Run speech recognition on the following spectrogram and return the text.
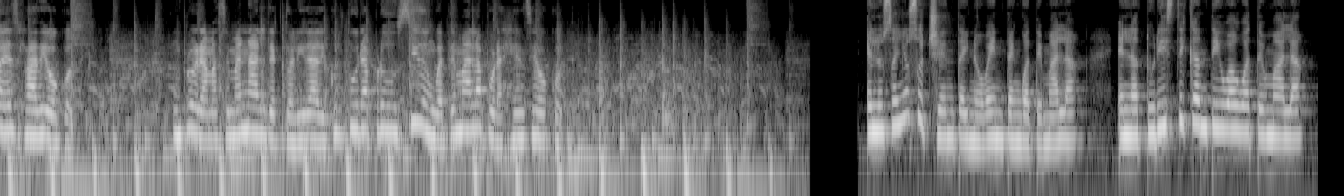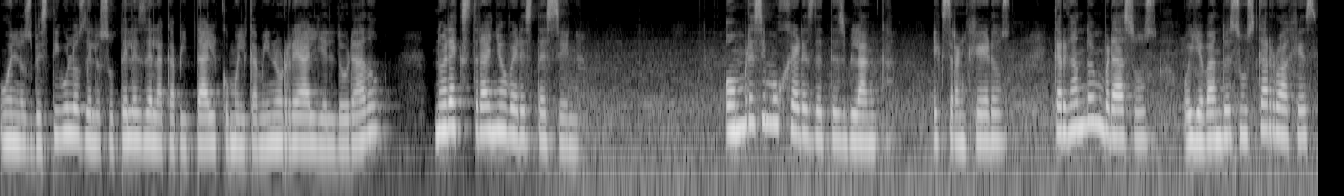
es Radio Ocote, un programa semanal de actualidad y cultura producido en Guatemala por Agencia Ocote. En los años 80 y 90 en Guatemala, en la turística antigua Guatemala o en los vestíbulos de los hoteles de la capital como el Camino Real y el Dorado, no era extraño ver esta escena. Hombres y mujeres de tez blanca, extranjeros, cargando en brazos o llevando en sus carruajes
